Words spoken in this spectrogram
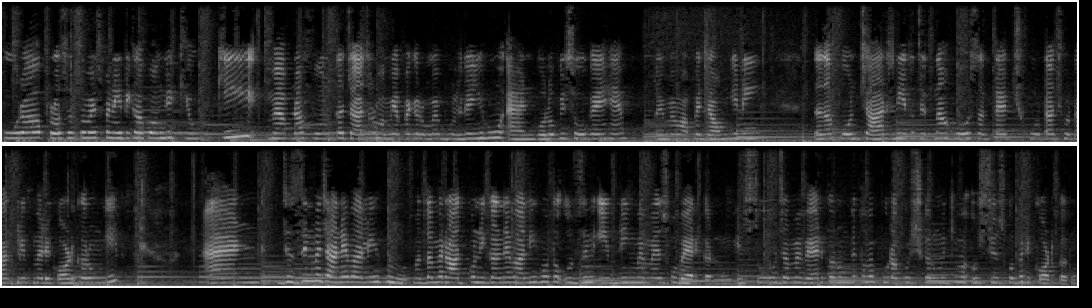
पूरा प्रोसेस तो मैं इसमें नहीं दिखा पाऊँगी क्योंकि मैं अपना फ़ोन का चार्जर मम्मी पापा के रूम में भूल गई हूँ एंड वो लोग भी सो गए हैं तो मैं वहाँ पे जाऊँगी नहीं। ज़्यादा फ़ोन चार्ज नहीं है तो जितना हो सकता है छोटा छोटा क्लिप में रिकॉर्ड करूँगी। एंड जिस दिन मैं जाने वाली हूँ मतलब मैं रात को निकलने वाली हूँ तो उस दिन इवनिंग में मैं इसको वेयर कर लूँगी। सो so, जब मैं वेयर करूँगी तो मैं पूरा कोशिश करूँगी कि मैं उस चीज़ को भी रिकॉर्ड करूँ।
